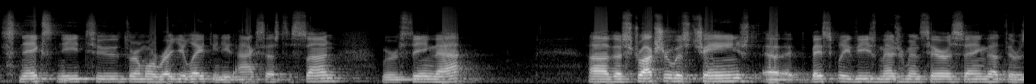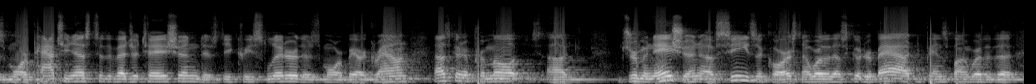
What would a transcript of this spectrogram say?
Snakes need to thermoregulate, they need access to sun. We were seeing that. Uh, the structure was changed. Uh, basically, these measurements here are saying that there's more patchiness to the vegetation, there's decreased litter, there's more bare ground. That's going to promote uh, germination of seeds, of course. Now, whether that's good or bad depends upon whether the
